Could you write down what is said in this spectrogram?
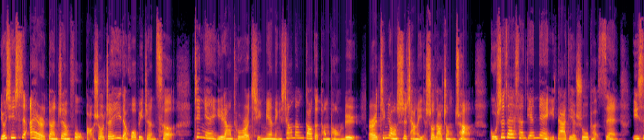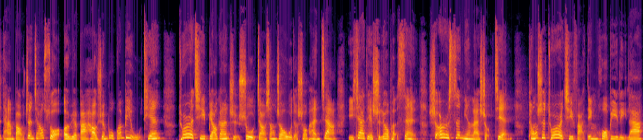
尤其是埃尔段政府饱受争议的货币政策，近年已让土耳其面临相当高的通膨率，而金融市场也受到重创。股市在三天内已大跌十五 percent。伊斯坦堡证交所二月八号宣布关闭五天，土耳其标杆指数较上周五的收盘价已下跌十六 percent，是二十四年来首见。同时，土耳其法定货币里拉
